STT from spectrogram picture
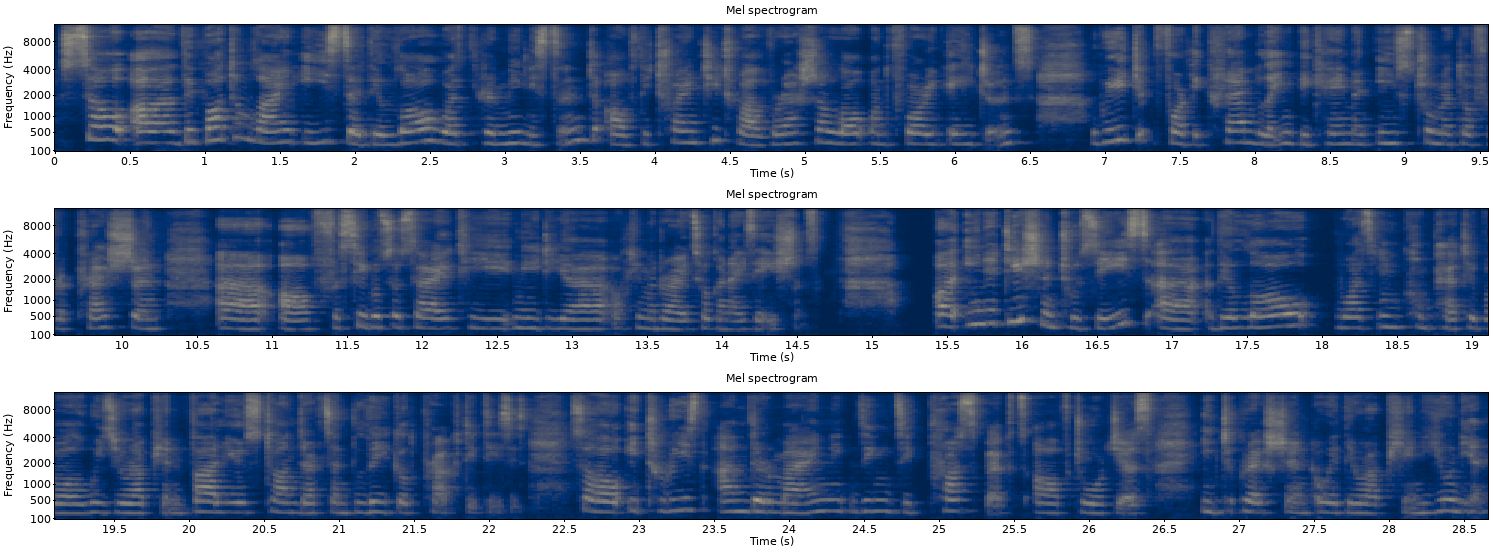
So uh, the bottom line is that the law was reminiscent of the 2012 Russian law on foreign agents, which for the Kremlin became an instrument of repression uh, of civil society, media, of human rights organizations. Uh, in addition to this, uh, the law was incompatible with European values, standards, and legal practices. So it risked undermining the prospects of Georgia's integration with the European Union.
